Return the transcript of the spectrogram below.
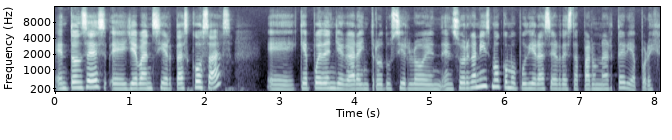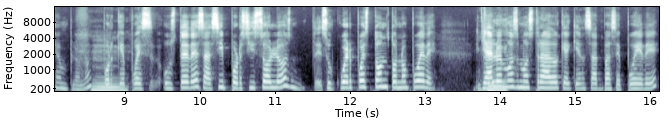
Entonces, eh, llevan ciertas cosas eh, que pueden llegar a introducirlo en, su organismo, como pudiera ser destapar una arteria, por ejemplo, ¿no? Mm. Porque pues ustedes así por sí solos, su cuerpo es tonto, no puede. Ya lo hemos mostrado que aquí en SATBA se puede,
